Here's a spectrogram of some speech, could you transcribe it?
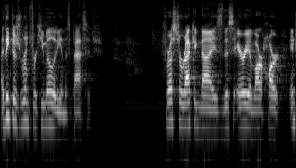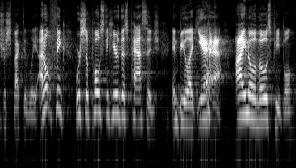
I think there's room for humility in this passage. For us to recognize this area of our heart introspectively. I don't think we're supposed to hear this passage and be like, yeah, I know those people.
